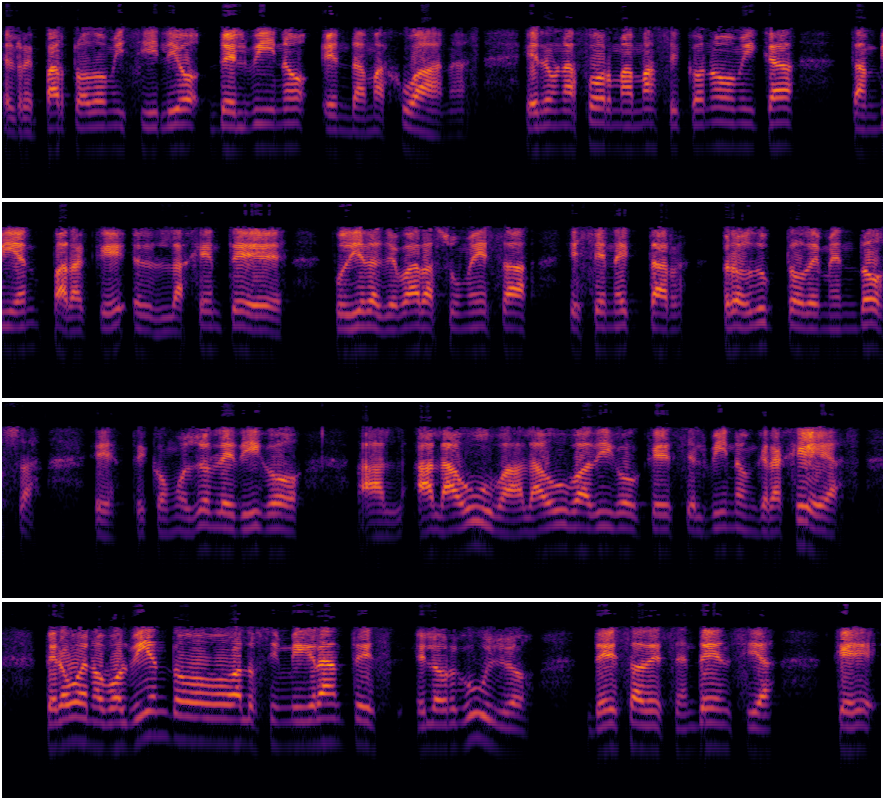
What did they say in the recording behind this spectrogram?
el reparto a domicilio del vino en damajuanas. Era una forma más económica también para que eh, la gente pudiera llevar a su mesa ese néctar producto de Mendoza, este, como yo le digo al, a la uva, a la uva digo que es el vino en grajeas. Pero bueno, volviendo a los inmigrantes, el orgullo de esa descendencia que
